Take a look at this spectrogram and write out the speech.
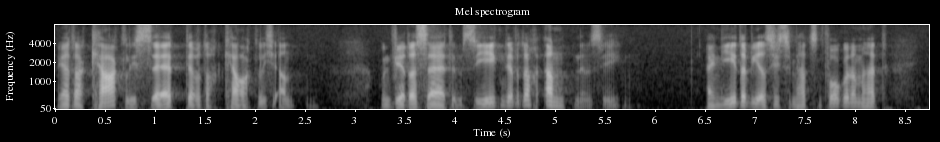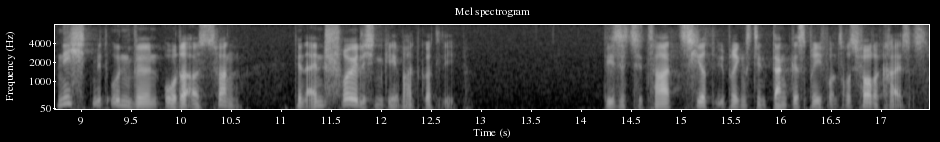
wer da kärglich sät, der wird auch kärglich ernten. Und wer das sät im Segen, der wird auch ernten im Segen. Ein jeder, wie er sich im Herzen vorgenommen hat, nicht mit Unwillen oder aus Zwang, denn einen fröhlichen Geber hat Gott lieb. Dieses Zitat ziert übrigens den Dankesbrief unseres Förderkreises.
